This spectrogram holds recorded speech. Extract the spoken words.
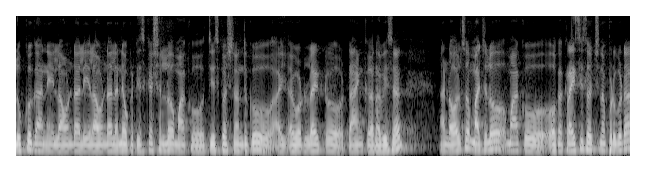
లుక్ కానీ ఇలా ఉండాలి ఇలా ఉండాలని ఒక డిస్కషన్లో మాకు తీసుకొచ్చినందుకు I I would like to thank Ravi sir. And also మధ్యలో మాకు ఒక క్రైసిస్ వచ్చినప్పుడు కూడా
